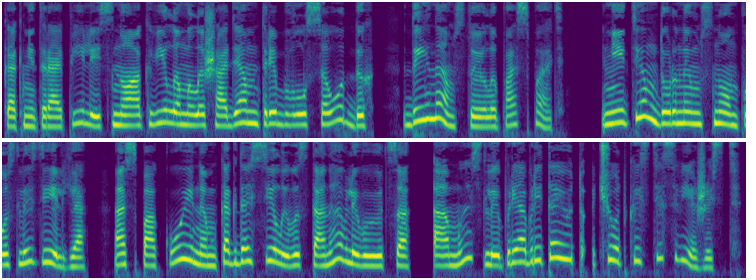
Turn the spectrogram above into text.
Как не торопились, но аквилам и лошадям требовался отдых, да и нам стоило поспать. Не тем дурным сном после зелья, а спокойным, когда силы восстанавливаются, а мысли приобретают четкость и свежесть.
